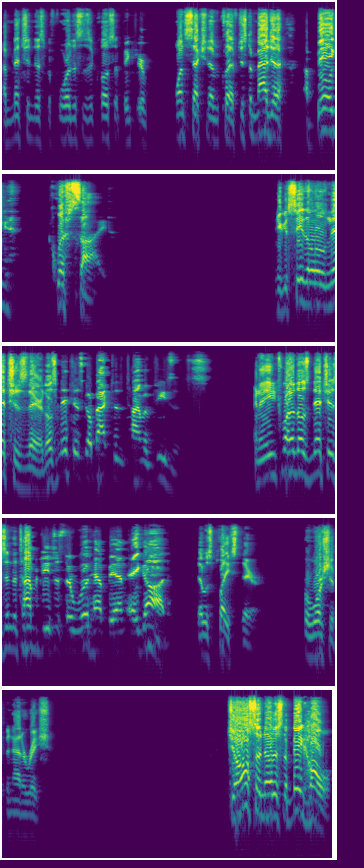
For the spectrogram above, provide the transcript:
I've mentioned this before. This is a close up picture of one section of the cliff. Just imagine a big cliffside. You can see the little niches there. Those niches go back to the time of Jesus. And in each one of those niches in the time of Jesus, there would have been a God that was placed there for worship and adoration. But you also notice the big hole.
